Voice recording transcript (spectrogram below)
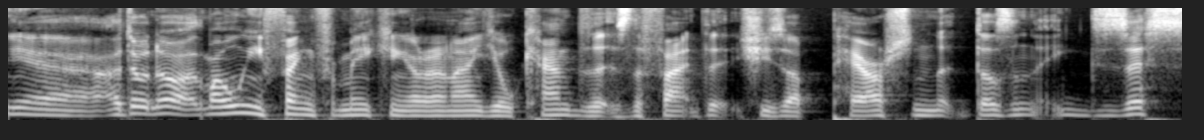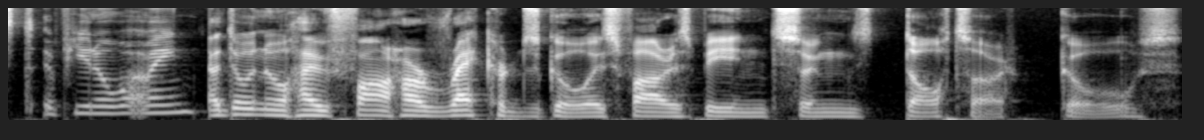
Yeah, I don't know. My only thing for making her an ideal candidate is the fact that she's a person that doesn't exist, if you know what I mean. I don't know how far her records go as far as being Soong's daughter goes.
